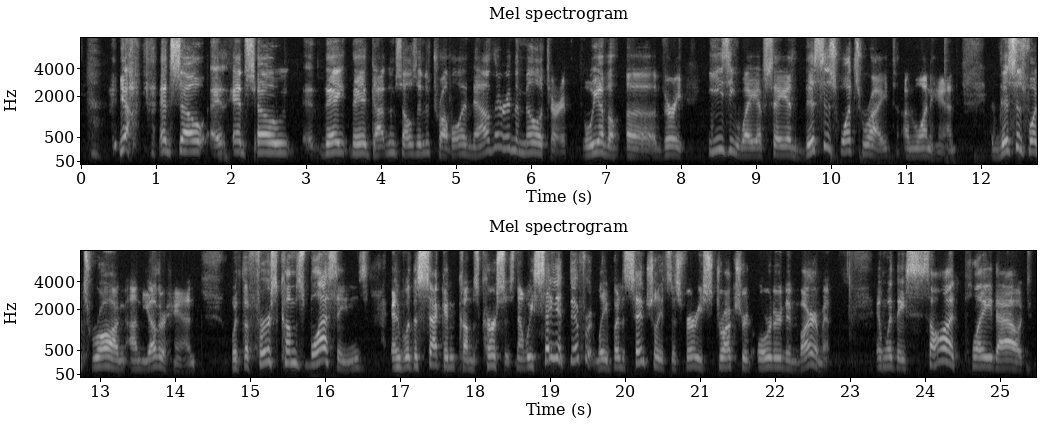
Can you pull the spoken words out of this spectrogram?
yeah, and so and so they they had gotten themselves into trouble, and now they're in the military. We have a, a very easy way of saying this is what's right on one hand, this is what's wrong on the other hand. With the first comes blessings, and with the second comes curses. Now we say it differently, but essentially it's this very structured, ordered environment. And when they saw it played out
